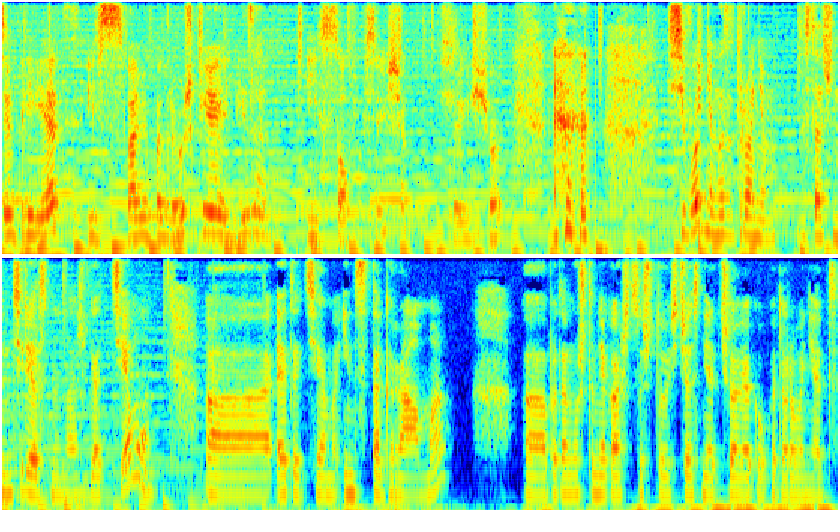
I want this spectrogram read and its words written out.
Всем привет! И с вами подружки Лиза и Софа все еще. Все еще. Сегодня мы затронем достаточно интересную, на наш взгляд, тему. А, это тема Инстаграма, а, потому что мне кажется, что сейчас нет человека, у которого нет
